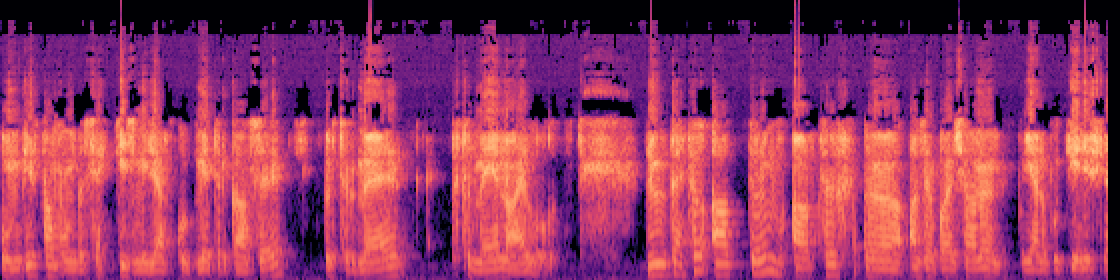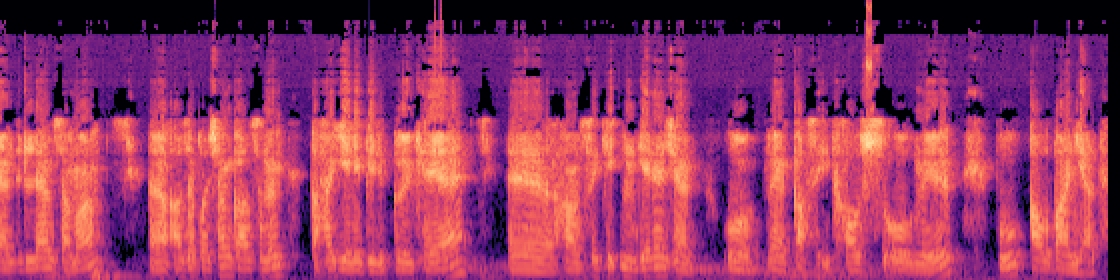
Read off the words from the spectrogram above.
11,8 milyard kubmetr qazı ötürməyə ötürməyə nail olub. Növbəti addım artıq ə, Azərbaycanın, yəni bu genişləndirilən zaman ə, Azərbaycan qazının daha yeni bir ölkəyə, ə, hansı ki indiyənəcən o ə, qaz idxalçısı olmayıb, bu Albaniyadır.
